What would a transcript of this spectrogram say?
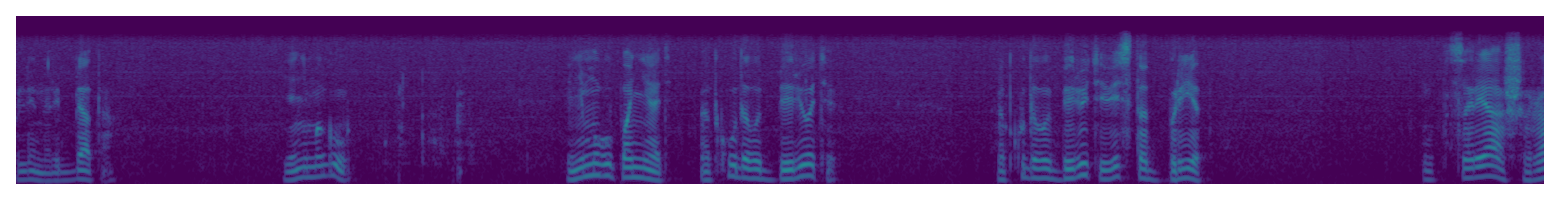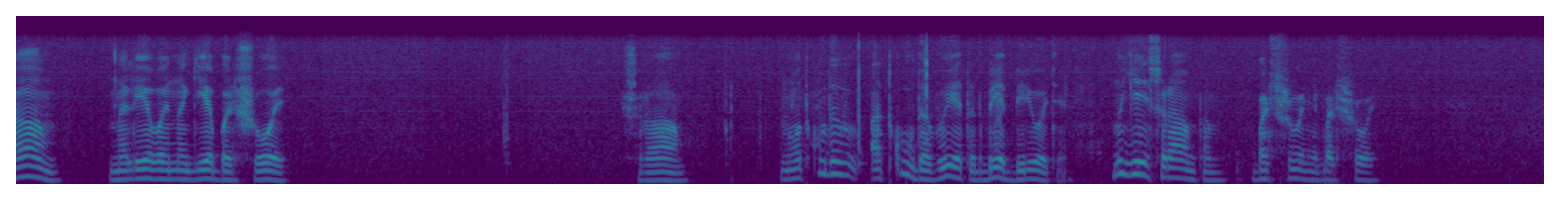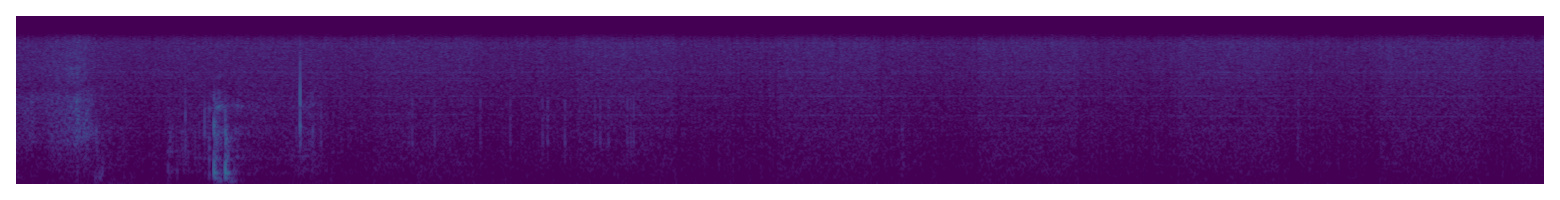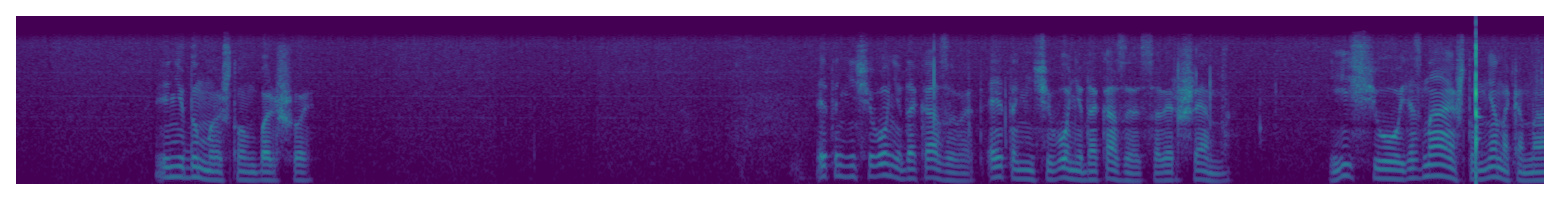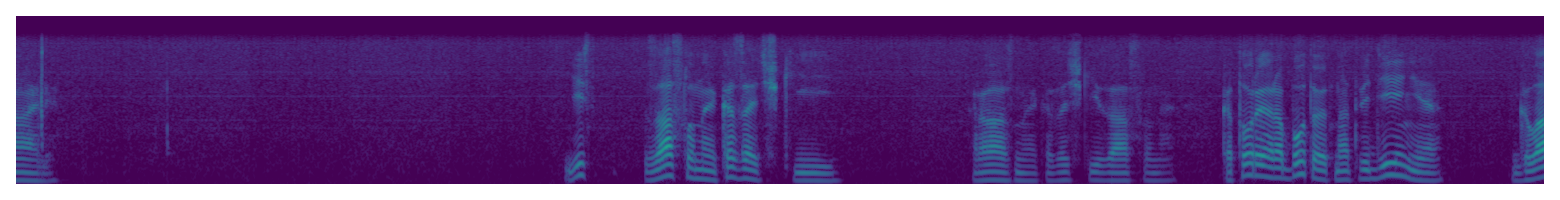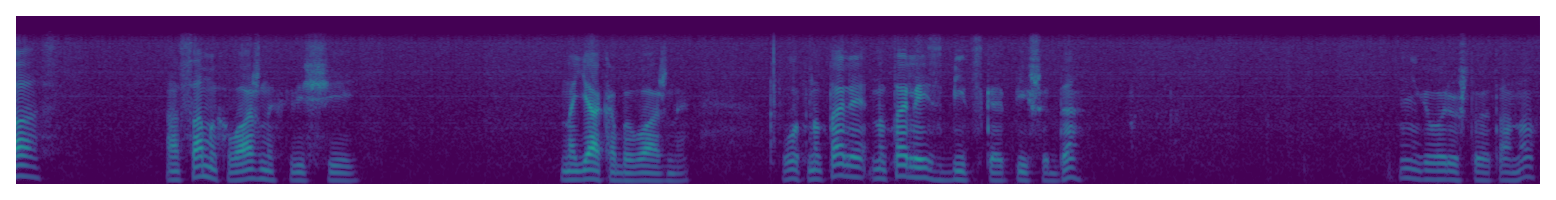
Блин, ребята. Я не могу. Я не могу понять, откуда вы берете, откуда вы берете весь этот бред. У царя шрам на левой ноге большой. Шрам. Ну откуда, откуда вы этот бред берете? Ну есть шрам там, большой, небольшой. Я не думаю, что он большой. Это ничего не доказывает. Это ничего не доказывает совершенно. И еще, я знаю, что у меня на канале. Есть засланные казачки. Разные казачки засланные. Которые работают на отведение глаз от самых важных вещей. На якобы важные. Вот Наталья, Наталья Избицкая пишет, да? Не говорю, что это она.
